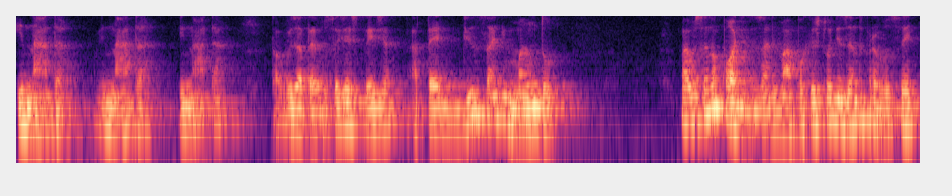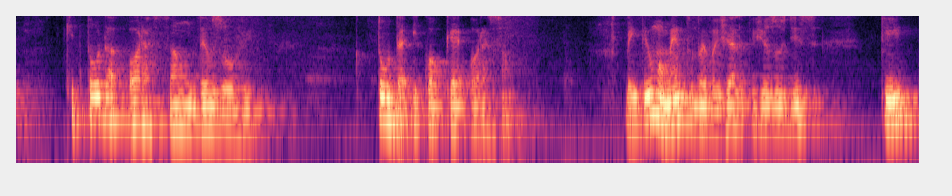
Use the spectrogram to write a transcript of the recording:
E nada, e nada, e nada. Talvez até você já esteja até desanimando. Mas você não pode desanimar, porque eu estou dizendo para você que toda oração Deus ouve. Toda e qualquer oração. Bem, tem um momento no Evangelho que Jesus disse que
